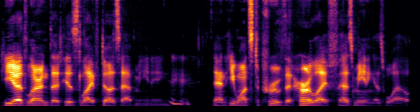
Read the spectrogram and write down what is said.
he had learned that his life does have meaning. Mm-hmm. And he wants to prove that her life has meaning as well.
